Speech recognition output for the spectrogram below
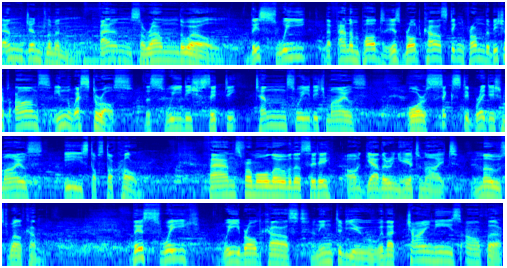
and gentlemen, fans around the world, this week the Phantom Pod is broadcasting from the Bishop's Arms in Västerås, the Swedish city 10 Swedish miles or 60 British miles east of Stockholm. Fans from all over the city are gathering here tonight. Most welcome. This week we broadcast an interview with a Chinese author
